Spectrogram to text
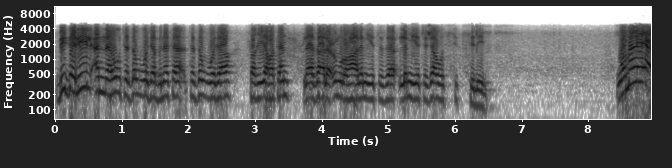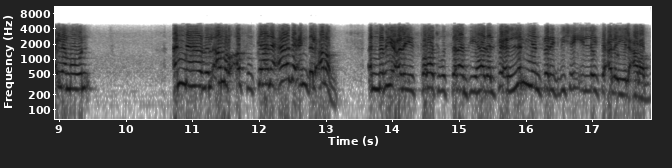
بدليل أنه تزوج ابنة تزوج صغيرة لا زال عمرها لم لم يتجاوز ست سنين. وما يعلمون أن هذا الأمر أصل كان عادة عند العرب. النبي عليه الصلاة والسلام في هذا الفعل لم ينفرد بشيء ليس عليه العرب.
